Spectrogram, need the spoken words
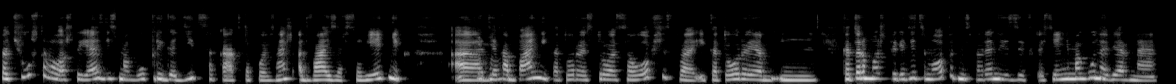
почувствовала, что я здесь могу пригодиться как такой, знаешь, адвайзер, советник uh-huh. для компаний, которые строят сообщество и которые, которым может пригодиться мой опыт, несмотря на язык. То есть я не могу, наверное,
